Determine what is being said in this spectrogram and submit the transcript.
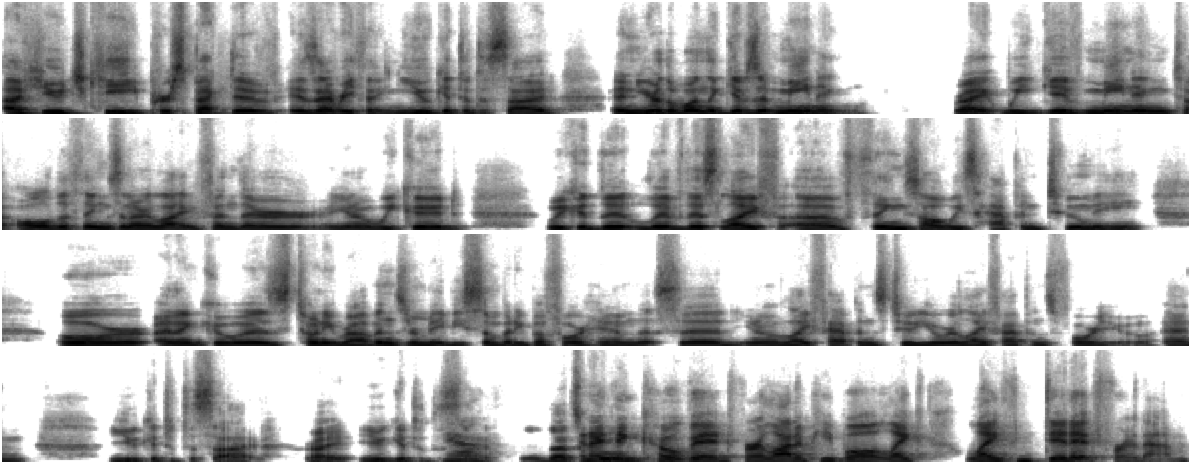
a huge key. Perspective is everything. You get to decide, and you're the one that gives it meaning, right? We give meaning to all the things in our life, and there, you know, we could we could live this life of things always happen to me or i think it was tony robbins or maybe somebody before him that said you know life happens to you or life happens for you and you get to decide right? You get to decide. Yeah. That's and cool. I think COVID for a lot of people, like life did it for them.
